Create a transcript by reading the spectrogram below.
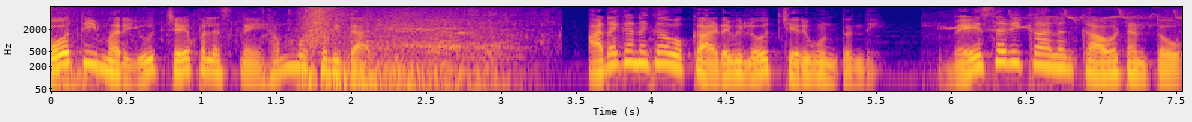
కోతి మరియు చేపల స్నేహం ముసలిదారి. అడగనగా ఒక అడవిలో చెరువు ఉంటుంది. వేసవికాలం కావటంతో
